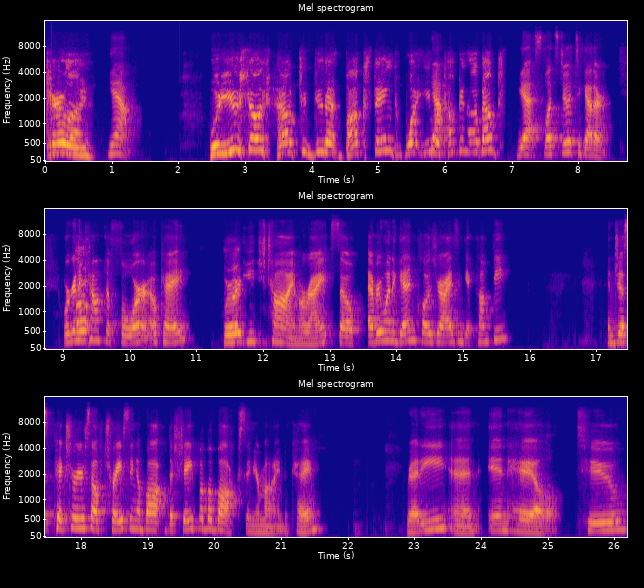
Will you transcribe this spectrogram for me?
Caroline, yeah. Would you show us how to do that box thing? What you Yeah. were talking about? yes let's do it together we're going to Oh. count to four okay All right. each time. All right. So, everyone, again, close your eyes and get comfy. And just picture yourself tracing a box, the shape of a box in your mind. Okay. Ready? And inhale. Two,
